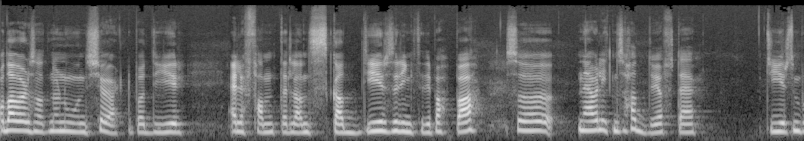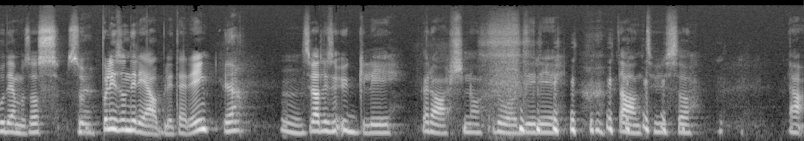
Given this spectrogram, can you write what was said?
Og da var det sånn at når noen kjørte på et dyr, eller fant et eller annet skadd dyr, så ringte de pappa. Så når jeg var liten, så hadde vi ofte dyr som bodde hjemme hos oss. Så på litt sånn rehabilitering. Ja. Så vi hadde liksom ugle i garasjen og rådyr i et annet hus og ja.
